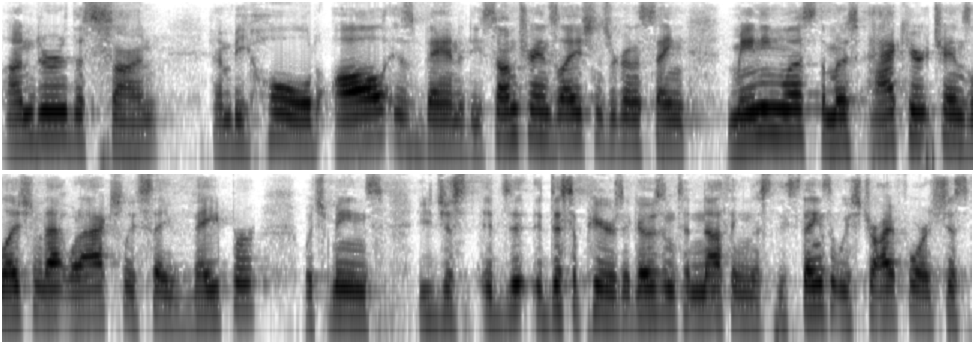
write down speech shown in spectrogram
under the sun, and behold, all is vanity. Some translations are going to say meaningless. The most accurate translation of that would actually say vapor, which means you just it, it disappears. It goes into nothingness. These things that we strive for, it's just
